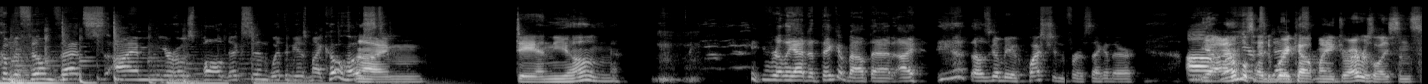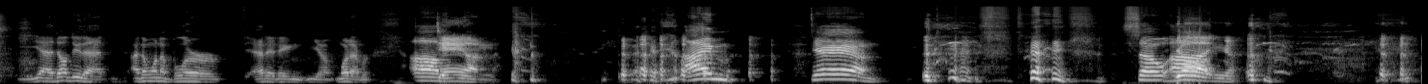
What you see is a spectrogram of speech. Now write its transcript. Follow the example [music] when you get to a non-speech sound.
welcome to Film Vets. I'm your host, Paul Dixon. With me is my co host. I'm Dan Young. [laughs] you really had to think about that. I that was going to be a question for a second there. Uh, yeah, I almost had to break out my driver's license. Yeah, don't do that. I don't want to blur editing, you know, whatever. Um, Dan. [laughs] I'm Dan. [laughs] so uh, young.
